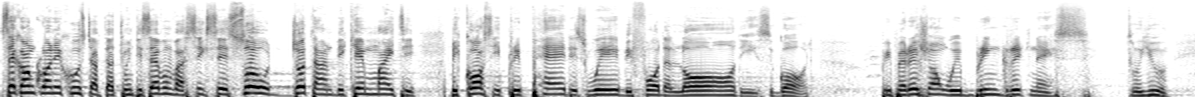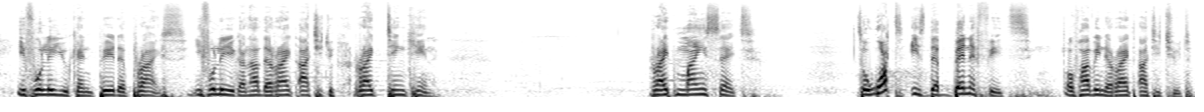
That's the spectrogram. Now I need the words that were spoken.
Second Chronicles chapter 27, verse 6 says, So Jotham became mighty because he prepared his way before the Lord his God. Preparation will bring greatness to you if only you can pay the price, if only you can have the right attitude, right thinking, right mindset. So, what is the benefit of having the right attitude?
